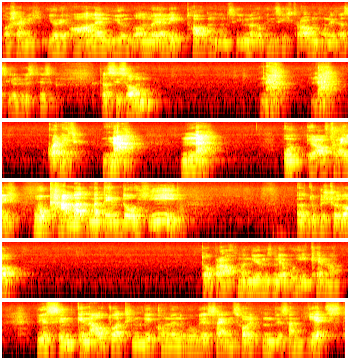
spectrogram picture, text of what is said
wahrscheinlich ihre Ahnen irgendwann mal erlebt haben und sie immer noch in sich tragen, ohne dass sie erlöst ist, dass sie sagen, na, na, gar nicht, na, na. Und ja, freilich, kann man denn da hin? Also, du bist schon da. Da braucht man nirgends mehr wohin kommen. Wir sind genau dorthin gekommen, wo wir sein sollten. Wir sind jetzt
